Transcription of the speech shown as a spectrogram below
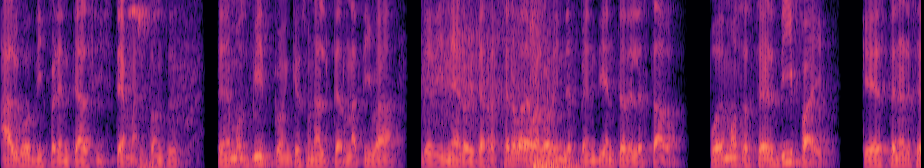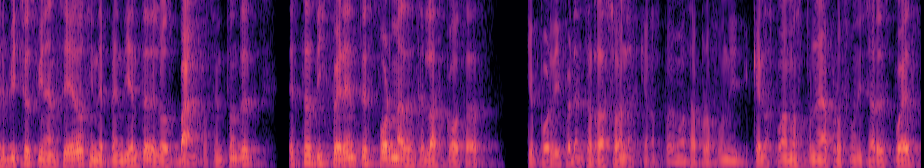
algo diferente al sistema. Entonces tenemos Bitcoin, que es una alternativa de dinero y de reserva de valor independiente del Estado. Podemos hacer DeFi, que es tener servicios financieros independientes de los bancos. Entonces, estas diferentes formas de hacer las cosas, que por diferentes razones que nos podemos, que nos podemos poner a profundizar después,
